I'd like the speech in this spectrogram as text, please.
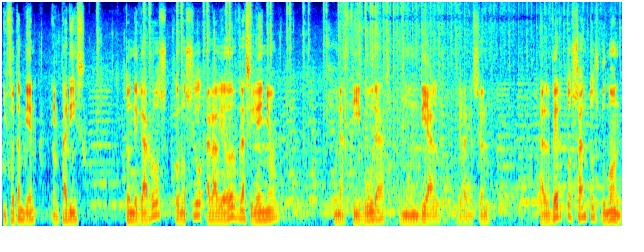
Y fue también en París donde Garros conoció al aviador brasileño, una figura mundial de la aviación, Alberto Santos Dumont,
